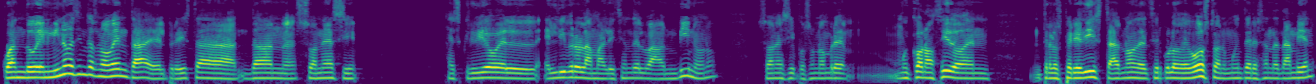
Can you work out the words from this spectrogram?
Cuando en 1990 el periodista Dan Sonesi escribió el, el, libro La maldición del bambino, ¿no? Sonesi, pues un hombre muy conocido en, entre los periodistas ¿no? del Círculo de Boston, muy interesante también,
